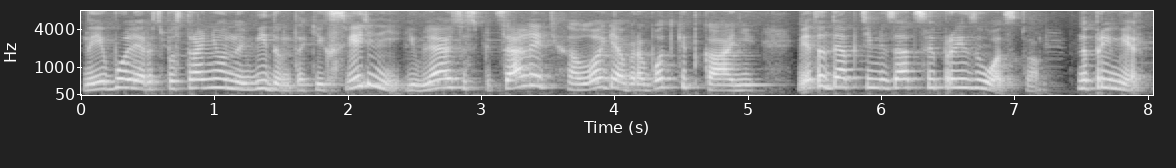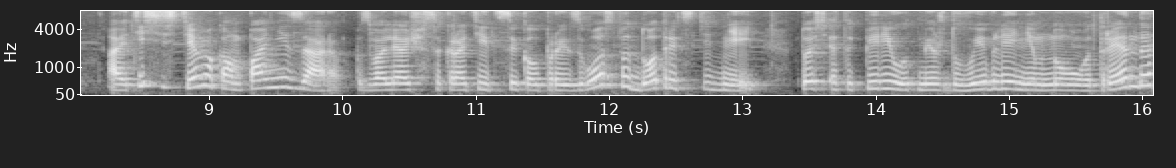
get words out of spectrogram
Наиболее распространенным видом таких сведений являются специальные технологии обработки тканей, методы оптимизации производства. Например, IT-система компании Zara, позволяющая сократить цикл производства до 30 дней, то есть это период между выявлением нового тренда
